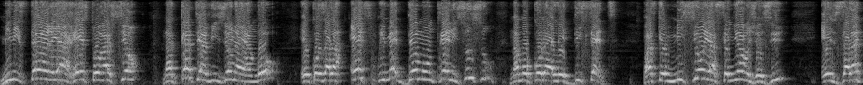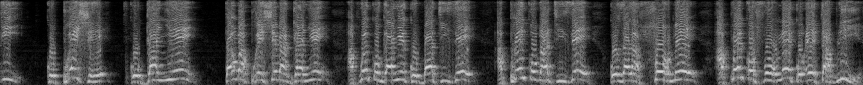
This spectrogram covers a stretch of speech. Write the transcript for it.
ministère ya restauration na kati ya vision na yango ekozala exprime démontre lisusu na mokolo ya le 17 parce que mission ya seigneur jésus ezalaki koprêche koganye ntango baprêche baganye après koganye kobatize après kobatize kozala forme après koforme koétablir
